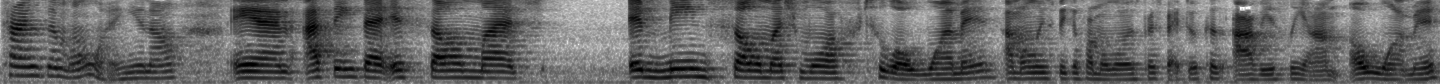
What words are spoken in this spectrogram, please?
turns them on, you know? And I think that it's so much it means so much more to a woman. I'm only speaking from a woman's perspective because obviously I'm a woman.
